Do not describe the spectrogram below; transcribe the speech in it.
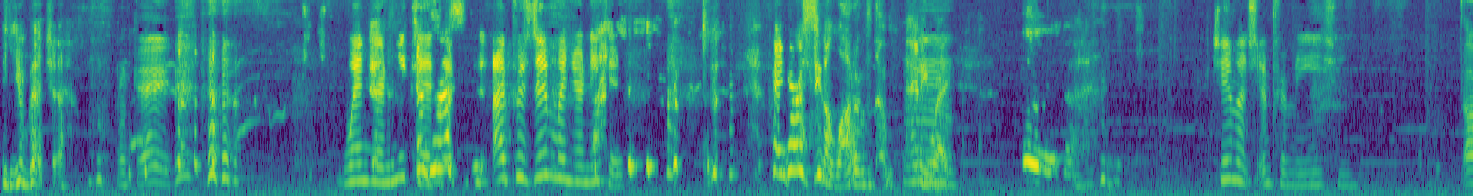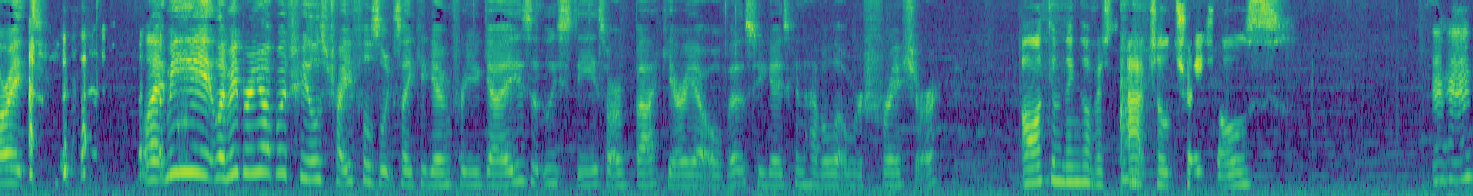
You betcha. Okay. When you're naked. I presume when you're naked. Pandora's seen a lot of them. Anyway. Too much information. All right. let me let me bring up what Trails Trifles looks like again for you guys. At least the sort of back area of it, so you guys can have a little refresher. All I can think of is actual trifles. Mm-hmm.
